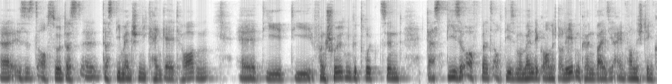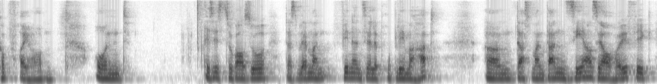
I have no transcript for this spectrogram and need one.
äh, ist es auch so, dass, äh, dass die Menschen, die kein Geld haben, äh, die, die von Schulden gedrückt sind, dass diese oftmals auch diese Momente gar nicht erleben können, weil sie einfach nicht den Kopf frei haben. Und es ist sogar so, dass wenn man finanzielle Probleme hat, ähm, dass man dann sehr, sehr häufig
